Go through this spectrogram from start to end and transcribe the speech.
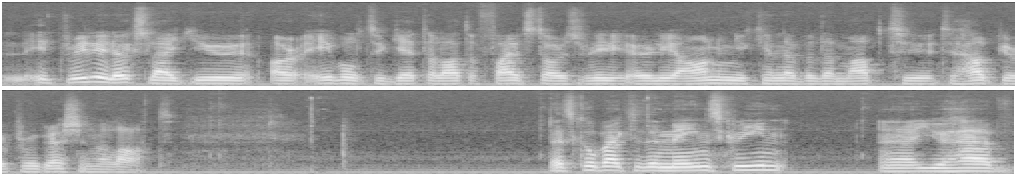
it really looks like you are able to get a lot of five stars really early on and you can level them up to, to help your progression a lot. Let's go back to the main screen. Uh, you have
